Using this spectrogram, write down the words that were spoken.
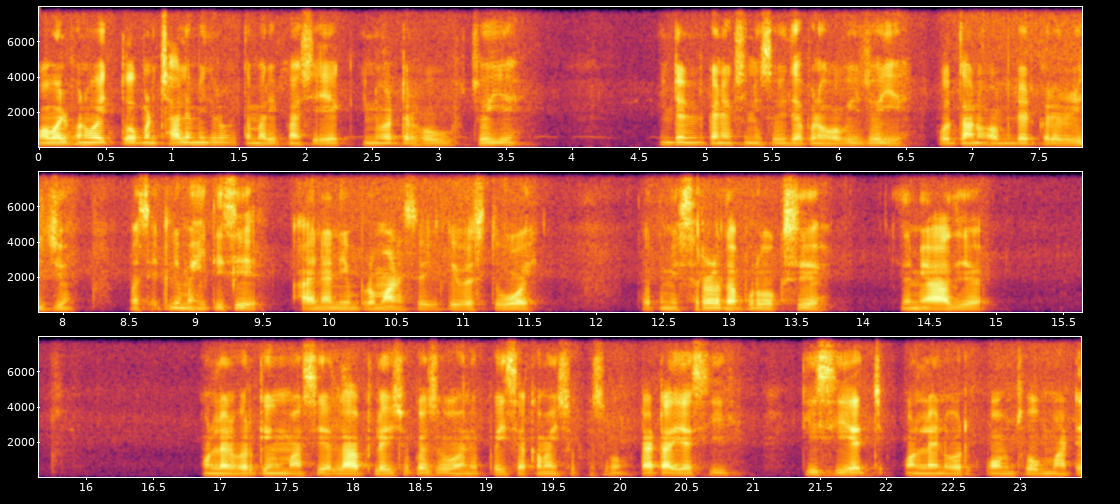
મોબાઈલ ફોન હોય તો પણ ચાલે મિત્રો. તમારી પાસે એક ઇન્વર્ટર હોવું જોઈએ. ઇન્ટરનેટ કનેક્શનની સુવિધા પણ હોવી જોઈએ. પોતાનું અપડેટ કરેલું રિઝ્યુમ બસ એટલી માહિતી છે. આ નિયમ પ્રમાણે છે, એટલી વસ્તુ હોય. તો તમે સરળતાપૂર્વક છે, તમે આ જે ઓનલાઈન વર્કિંગમાં છે, લાભ લઈ શકો છો અને પૈસા કમાઈ શકો છો. Tata AC TCS online work form job માટે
